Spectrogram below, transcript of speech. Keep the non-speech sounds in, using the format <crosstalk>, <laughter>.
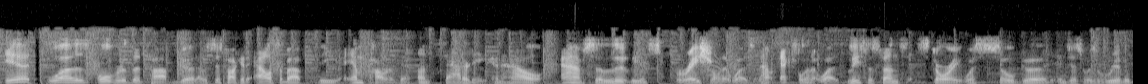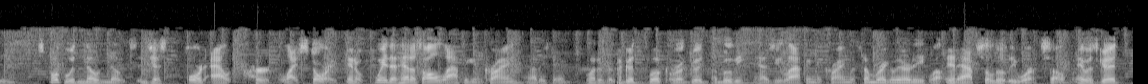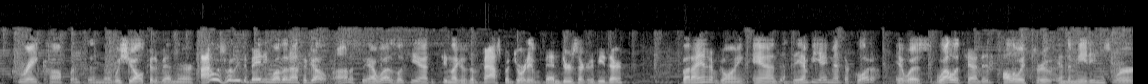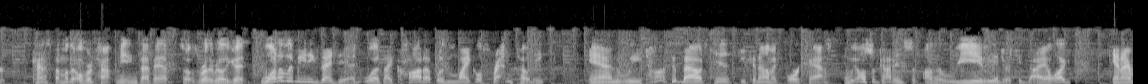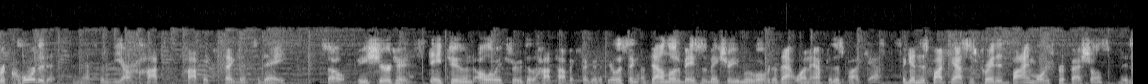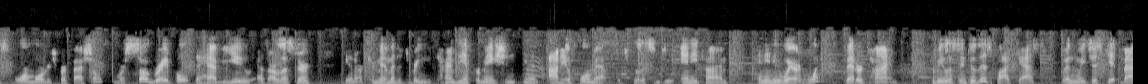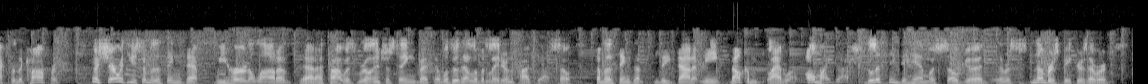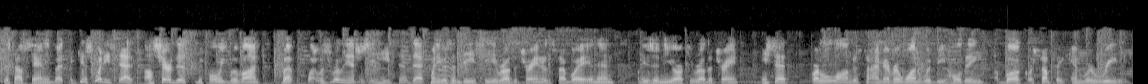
It was over the top good. I was just talking to Alice about the Empower event on Saturday and how absolutely inspirational it was and how excellent it was. Lisa Sun's story was so good and just was riveting spoke with no notes and just poured out her life story in a way that had us all laughing and crying. Uh, they say, what is it? A good book or a good a movie has you laughing and crying with some regularity. Well, it absolutely worked. So it was good great conference and uh, wish you all could have been there. I was really debating whether or not to go. Honestly, I was looking at it seemed like there's a vast majority of vendors that are going to be there. But I ended up going, and the MBA met their quota. It was well attended all the way through, and the meetings were kind of some of the over top meetings I've had. So it was really, really good. One of the meetings I did was I caught up with Michael Fratantoni and we talked about his economic forecast and we also got in some other really interesting dialogue and I recorded it. And that's going to be our hot topic segment today. So be sure to stay tuned all the way through to the Hot Topic segment. If you're listening on downloaded basis, make sure you move over to that one after this podcast. Again, this podcast is created by mortgage professionals. It is for mortgage professionals. We're so grateful to have you as our listener. And our commitment is to bring you timely information in an audio format that you can listen to anytime and anywhere. And what better time to be listening to this podcast when we just get back from the conference? I'm going to share with you some of the things that we heard a lot of that I thought was real interesting, but uh, we'll do that a little bit later in the podcast. So some of the things that leaped out at me, Malcolm Gladwell. Oh my gosh, listening to him was so good. There was a number of speakers that were just outstanding, but guess what he said? I'll share this before we move on. But what was really interesting, he said that when he was in D.C., he rode the train or the subway, and then when he was in New York, he rode the train. He said for the longest time, everyone would be holding a book or something, and we're reading.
